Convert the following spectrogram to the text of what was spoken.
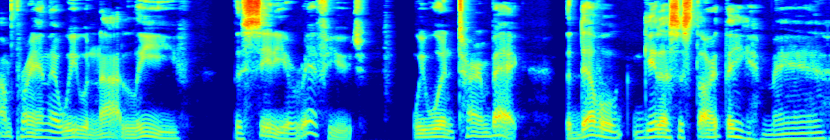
I'm praying that we would not leave the city of refuge. We wouldn't turn back. The devil get us to start thinking, man,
